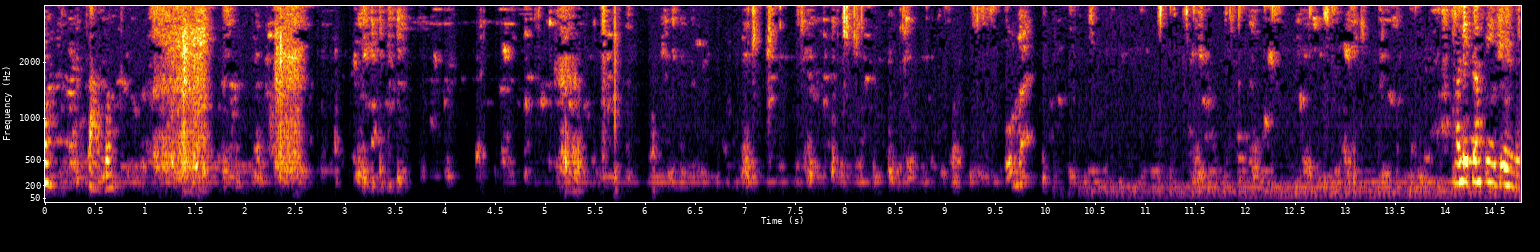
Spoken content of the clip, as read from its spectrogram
Oh. Malit ang sisiw mo.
